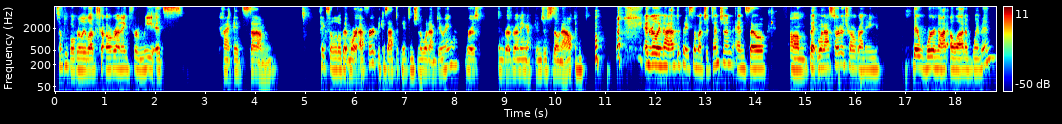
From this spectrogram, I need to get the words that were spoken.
some people really love trail running. For me, it's kind it's um, takes a little bit more effort because I have to pay attention to what I'm doing. Whereas in road running, I can just zone out and and really not have to pay so much attention. And so um, but when I started trail running, there were not a lot of women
